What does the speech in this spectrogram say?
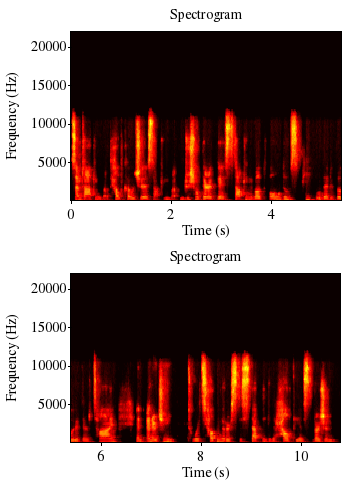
So I'm talking about health coaches, talking about nutritional therapists, talking about all those people that devoted their time and energy towards helping others to step into the healthiest version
